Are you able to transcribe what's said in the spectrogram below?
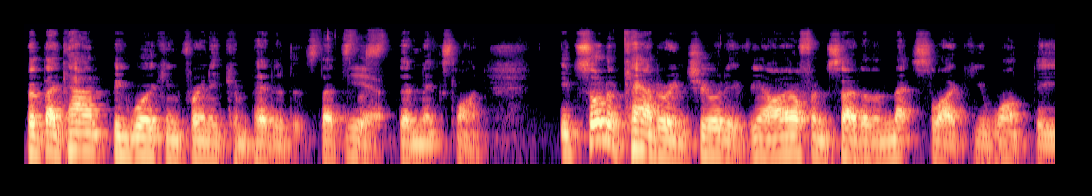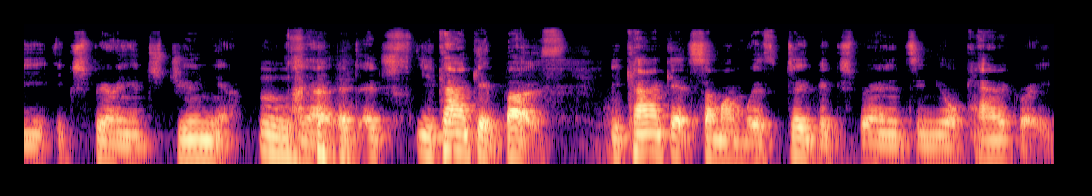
but they can't be working for any competitors. That's Yeah. the, the next line. It's sort of counterintuitive. You know, I often say to them, that's like you want the experienced junior. Mm. You know, it, it's, you can't get both. You can't get someone with deep experience in your category.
